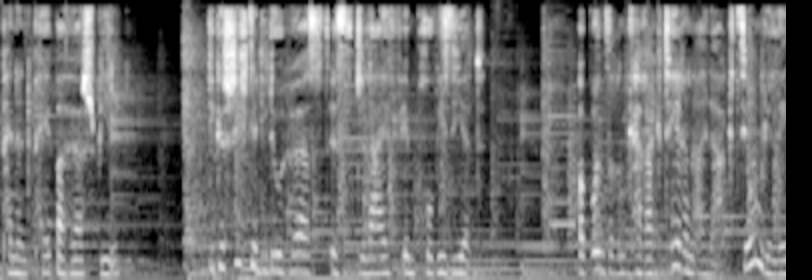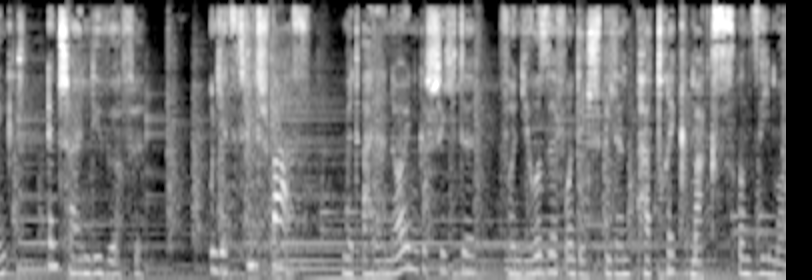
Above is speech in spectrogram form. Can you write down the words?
Pen-and-Paper-Hörspiel. Die Geschichte, die du hörst, ist live improvisiert. Ob unseren Charakteren eine Aktion gelingt, entscheiden die Würfel. Und jetzt viel Spaß mit einer neuen Geschichte von Josef und den Spielern Patrick, Max und Simon.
